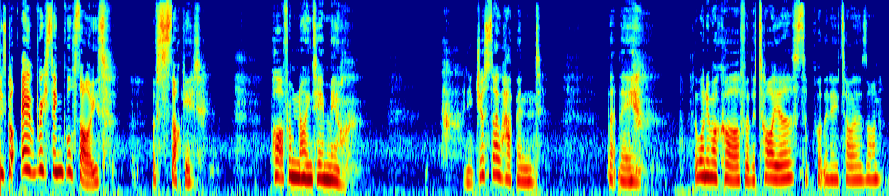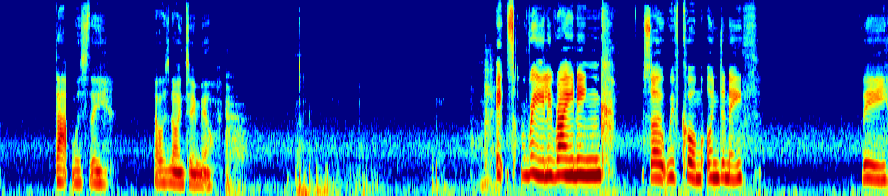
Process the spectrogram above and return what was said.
He's got every single size of socket, apart from 19 mil. And it just so happened that the the one in my car for the tyres to put the new tyres on, that was the that was 19 mil. It's really raining, so we've come underneath the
